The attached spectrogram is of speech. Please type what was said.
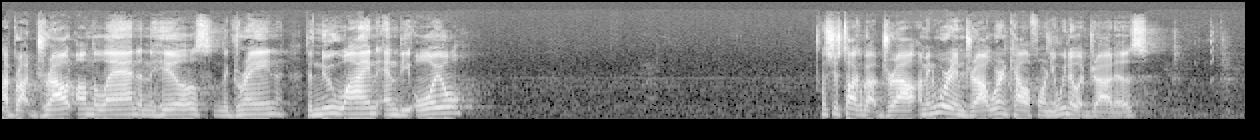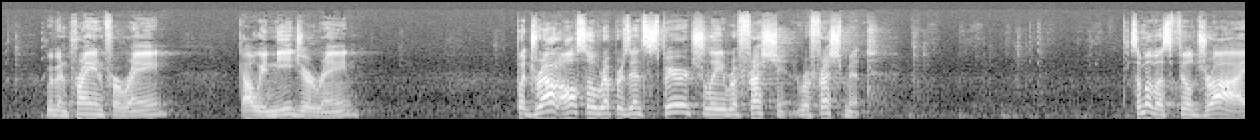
I brought drought on the land and the hills and the grain, the new wine and the oil Let's just talk about drought. I mean, we're in drought. We're in California. We know what drought is. We've been praying for rain. God, we need your rain. But drought also represents spiritually refreshing, refreshment. Some of us feel dry.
